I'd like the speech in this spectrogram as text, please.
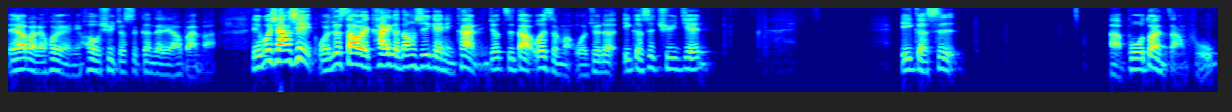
雷老板的会员，你后续就是跟着雷老板吧。你不相信，我就稍微开个东西给你看，你就知道为什么。我觉得一个是区间，一个是啊波段涨幅。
